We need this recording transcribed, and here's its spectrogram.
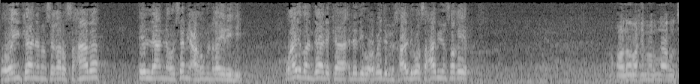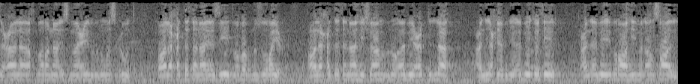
وإن كان من صغار الصحابة إلا أنه سمعه من غيره. وأيضا ذلك الذي هو عبيد بن خالد هو صحابي صغير. وقال رحمه الله تعالى أخبرنا إسماعيل بن مسعود قال حدثنا يزيد وهو ابن زريع قال حدثنا هشام بن أبي عبد الله عن يحيى بن أبي كثير عن أبي إبراهيم الأنصاري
